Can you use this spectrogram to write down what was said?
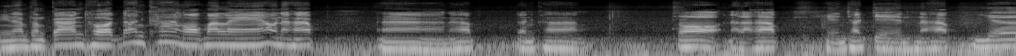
นี้นะครับทำการถอดด้านข้างออกมาแล้วนะครับอ่านะครับ ด้านข้าง ก็นั่นแหละครับ เห็นชัดเจนนะครับ เยิ้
